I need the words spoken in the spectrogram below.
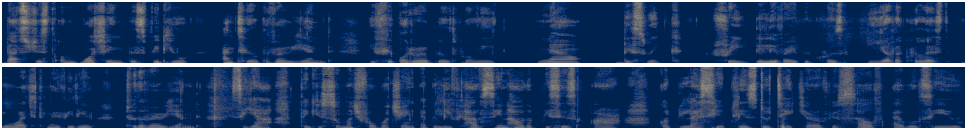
That's just on watching this video until the very end. If you order a bale for me now this week free delivery because you're the coolest. You watched my video to the very end. So yeah thank you so much for watching. I believe you have seen how the pieces are. God bless you. Please do take care of yourself. I will see you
